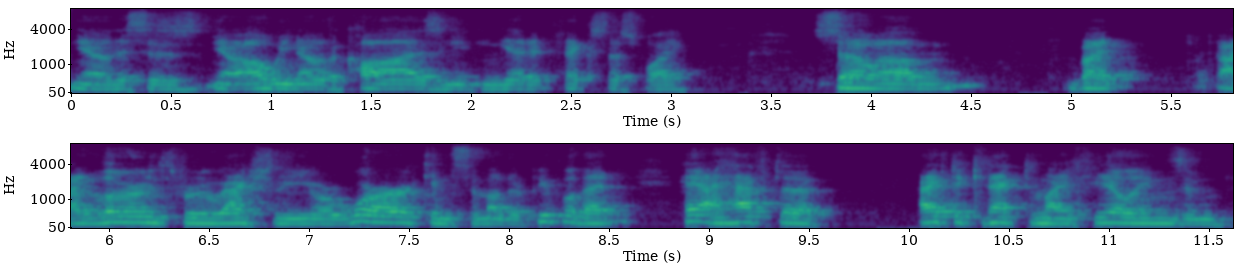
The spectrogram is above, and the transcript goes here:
you know, this is, you know, oh, we know the cause and you can get it fixed this way. So, um, but I learned through actually your work and some other people that, hey, I have to, I have to connect to my feelings in,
